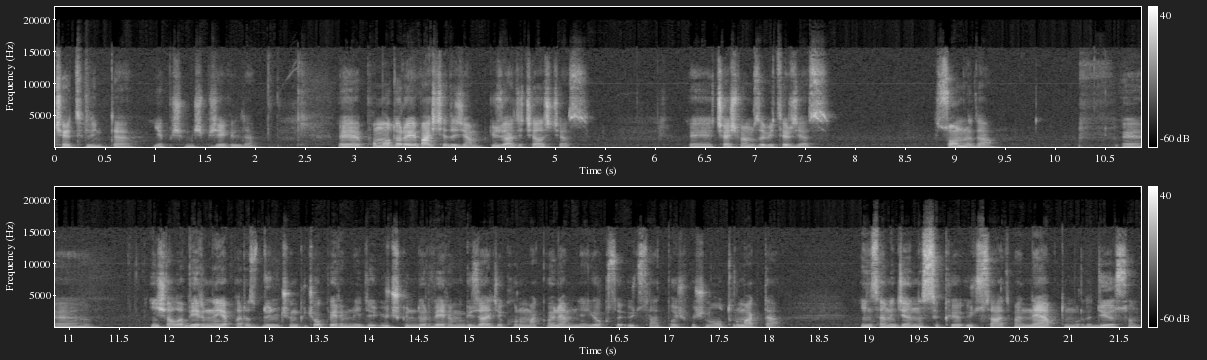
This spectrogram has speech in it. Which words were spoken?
Chat linkte yapışmış bir şekilde. Ee, Pomodoro'ya başlayacağım. Güzelce çalışacağız. Ee, çalışmamızı bitireceğiz. Sonra da ee, İnşallah verimli yaparız. Dün çünkü çok verimliydi. 3 gündür verimi güzelce kurmak önemli. Yoksa 3 saat boş boşuna oturmak da insanın canını sıkıyor. 3 saat ben ne yaptım burada diyorsun.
